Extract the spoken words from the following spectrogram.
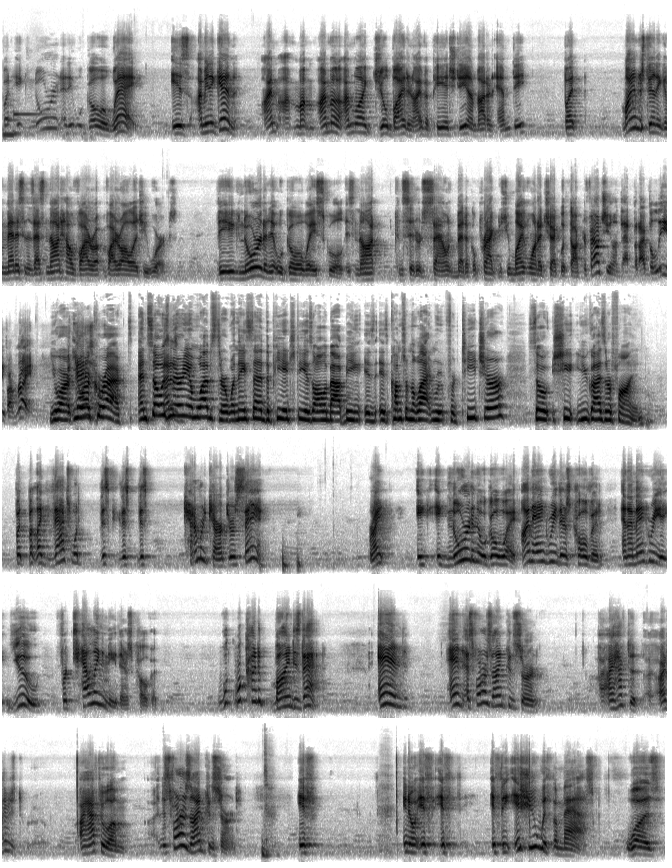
but ignore it and it will go away. Is I mean, again, I'm I'm I'm a I'm like Jill Biden. I have a PhD. I'm not an MD, but my understanding of medicine is that's not how viro- virology works. The ignore it and it will go away school is not considered sound medical practice. You might want to check with Dr. Fauci on that, but I believe I'm right. You are you are is- correct. And so is Merriam-Webster when they said the PhD is all about being is it comes from the Latin root for teacher. So she you guys are fine. But but like that's what this this this Cameron character is saying, right? I- ignore it and it will go away. I'm angry. There's COVID, and I'm angry at you for telling me there's COVID. What what kind of mind is that? And and as far as I'm concerned, I have to I just I have to um as far as I'm concerned, if you know if if if the issue with the mask was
